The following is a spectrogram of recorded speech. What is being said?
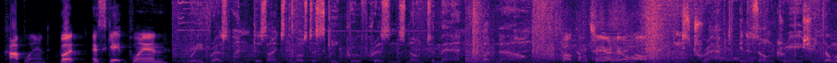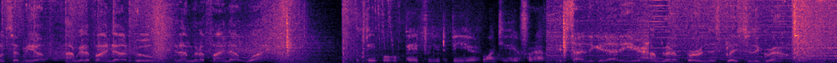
Copland. But Escape Plan, Ray Breslin designs the most escape-proof prisons known to man. But now, Welcome to your new home. he's trapped in his own creation. Someone set me up. I'm gonna find out who, and I'm gonna find out why. The people who paid for you to be here want you here forever. It's time to get out of here. I'm gonna burn this place to the ground.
